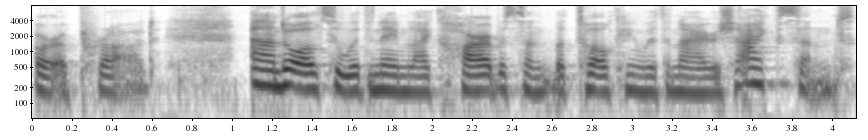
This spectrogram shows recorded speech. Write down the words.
or a prod. And also with a name like Harbison, but talking with an Irish accent,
